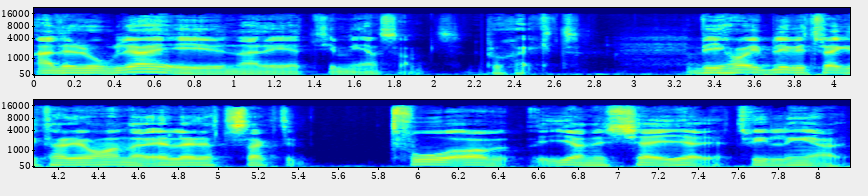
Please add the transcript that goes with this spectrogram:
Ja, det roliga är ju när det är ett gemensamt projekt. Vi har ju blivit vegetarianer, eller rätt sagt två av Jennys tjejer, tvillingar,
